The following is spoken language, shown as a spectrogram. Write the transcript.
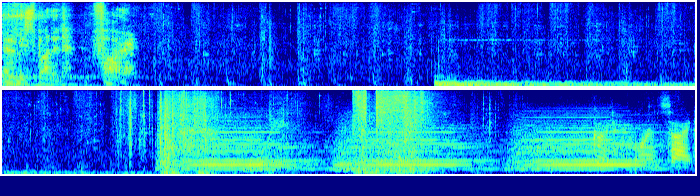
Enemy spotted. Far. Good, we're inside.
